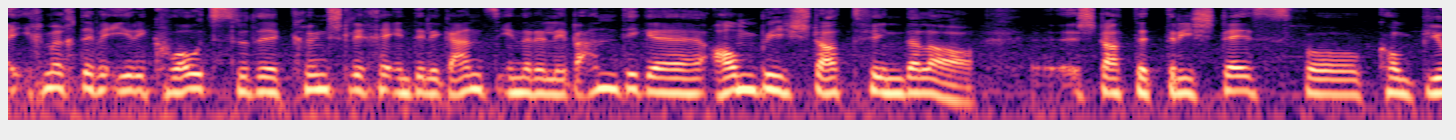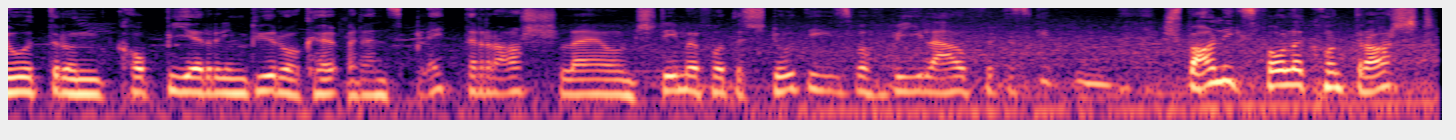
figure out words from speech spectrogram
Ich möchte eben Ihre Quotes zu der künstlichen Intelligenz in einer lebendigen Ambi stattfinden lassen. Statt der Tristesse von Computer und Kopierer im Büro hört man dann das Blätterrascheln und Stimmen von den Studis, die vorbeilaufen. Das gibt einen spannungsvollen Kontrast.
